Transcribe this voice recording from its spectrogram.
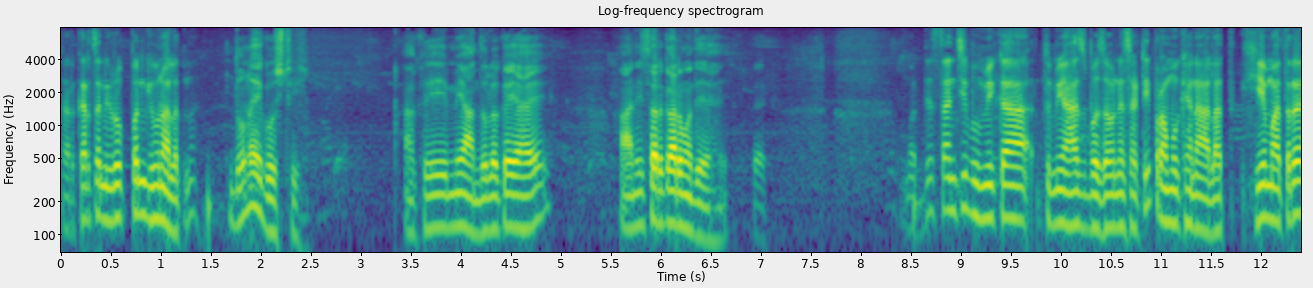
सरकारचा निरोप पण घेऊन आलात ना? दोनही गोष्टी. आखरी मी आंदोलकही आहे आणि सरकारमध्ये आहे. मध्यस्थांची भूमिका तुम्ही आज बजावण्यासाठी प्रामुख्यानं आलात हे मात्र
